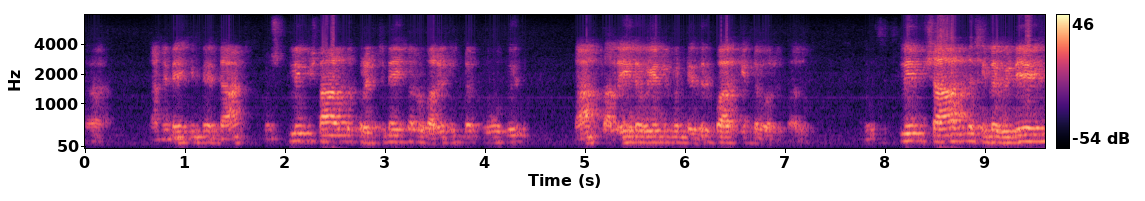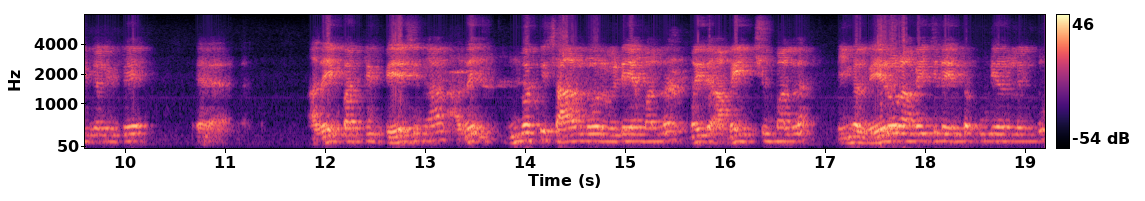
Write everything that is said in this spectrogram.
அஹ், நான் நினைக்கின்றேன் நான் முஸ்லிம் சார்ந்த பிரச்சனைகள் வருகின்ற போது நான் தலையிட வேண்டும் என்று எதிர்பார்க்கின்றவர்கள் முஸ்லிம் சார்ந்த சில விடயங்களிலே அஹ், அதை பற்றி பேசினால் அதை உங்களுக்கு சார்ந்த ஒரு விடயம் அல்ல அமைச்சும் அல்ல நீங்கள் வேறொரு அமைச்சில் இருக்கக்கூடியவர்கள் என்று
